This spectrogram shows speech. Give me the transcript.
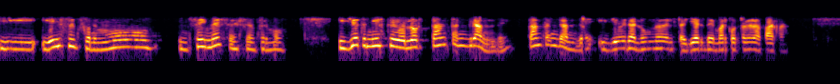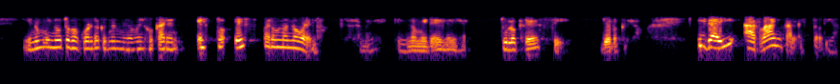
y, y ella se enfermó, en seis meses se enfermó. Y yo tenía este dolor tan, tan grande, tan, tan grande, y yo era alumna del taller de Marco Antonio La Parra. Y en un minuto me acuerdo que mi mamá me dijo, Karen, esto es para una novela. Y lo miré y le dije, ¿tú lo crees? Sí, yo lo creo. Y de ahí arranca la historia.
